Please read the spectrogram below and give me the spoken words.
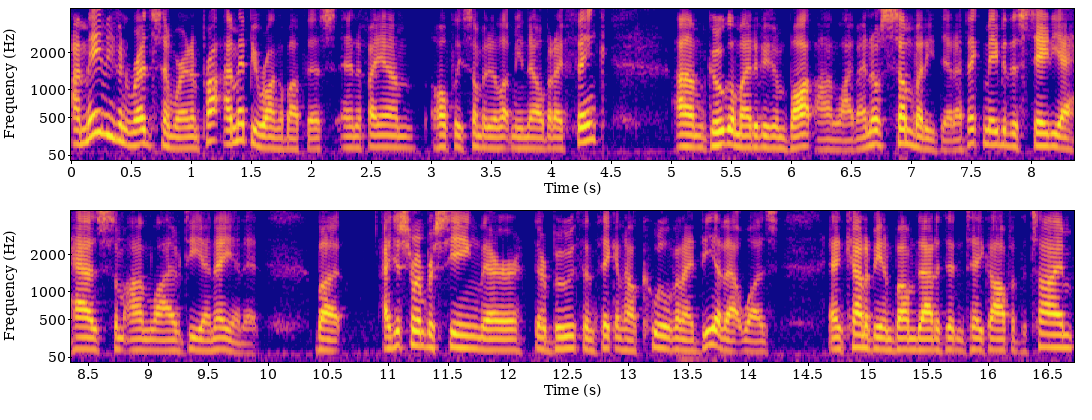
I may have even read somewhere, and pro- i might be wrong about this. And if I am, hopefully somebody will let me know. But I think um, Google might have even bought OnLive. I know somebody did. I think maybe the Stadia has some OnLive DNA in it, but I just remember seeing their their booth and thinking how cool of an idea that was, and kind of being bummed out it didn't take off at the time.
